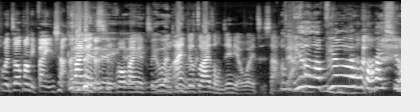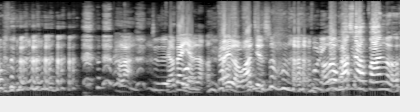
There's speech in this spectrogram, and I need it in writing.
我们之后帮你办一场，办个直播，办个直播，那你就坐在总经理的位置上，这样。不要了，不要了，我好害羞。好啦，就是不要再演了，可以了，我要结束了。布林，好了，我们要下班了。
